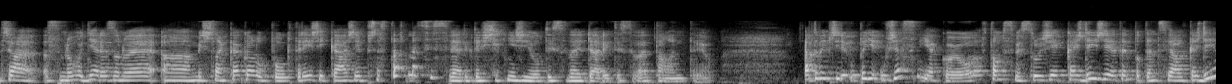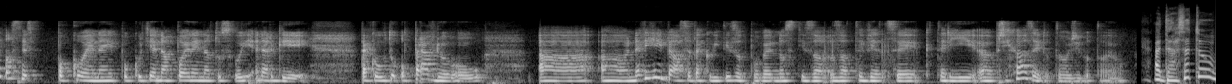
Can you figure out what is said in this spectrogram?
Třeba se mnou hodně rezonuje uh, myšlenka Galupu, který říká, že představme si svět, kde všichni žijou ty své dary, ty své talenty, jo. A to mi přijde úplně úžasný, jako jo, v tom smyslu, že každý žije ten potenciál, každý je vlastně spokojený, pokud je napojený na tu svoji energii, takovou tu opravdovou a, a nevyhýbá se takový ty zodpovědnosti za, za ty věci, které uh, přicházejí do toho života. Jo. A dá sa to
